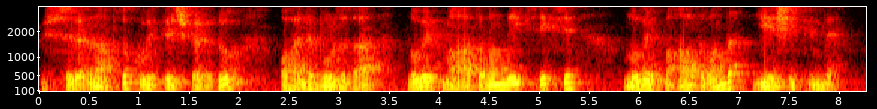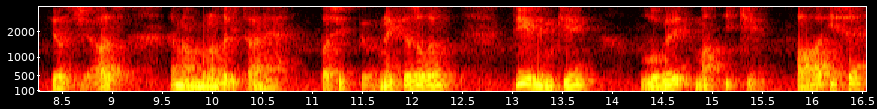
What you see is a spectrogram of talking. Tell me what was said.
üst sayıları ne yapıyorduk? Kuvvetleri çıkarıyorduk. O halde burada da logaritma a tabanında x eksi logaritma a tabanında y şeklinde yazacağız. Hemen buna da bir tane basit bir örnek yazalım. Diyelim ki logaritma 2 a ise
